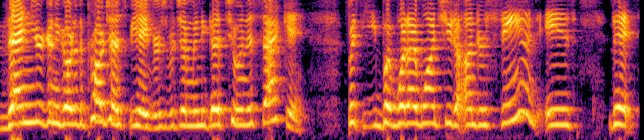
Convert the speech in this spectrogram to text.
Then you're going to go to the protest behaviors, which I'm going to get to in a second. But but what I want you to understand is that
